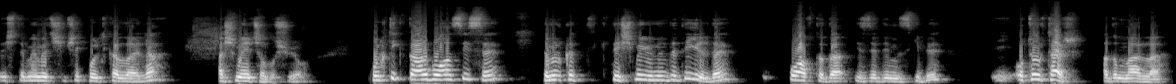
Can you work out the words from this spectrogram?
işte Mehmet Şimşek politikalarıyla aşmaya çalışıyor. Politik darboğazı ise demokratikleşme yönünde değil de bu haftada izlediğimiz gibi e, otoriter adımlarla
